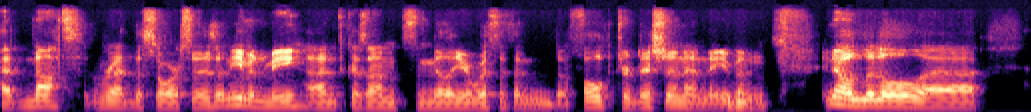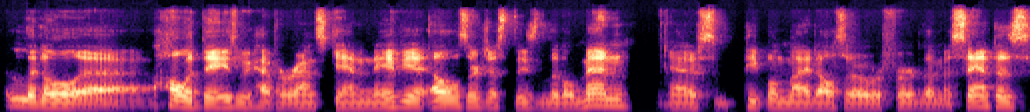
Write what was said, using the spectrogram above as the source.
had not read the sources and even me and because i'm familiar with it in the folk tradition and mm-hmm. even mm-hmm. you know little uh little uh holidays we have around scandinavia elves are just these little men uh, people might also refer to them as santa's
